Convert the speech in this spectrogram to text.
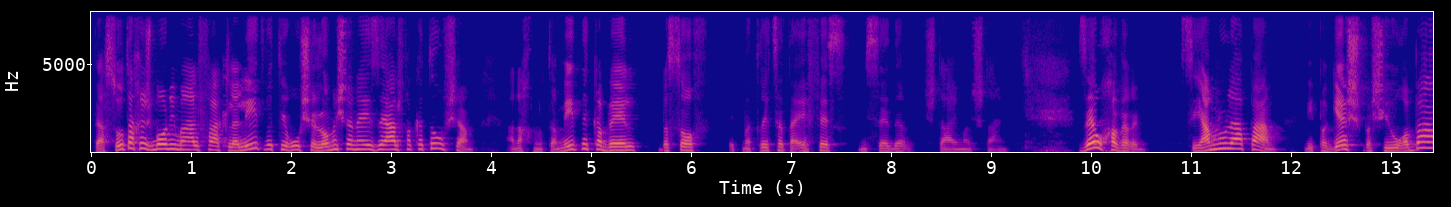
תעשו את החשבון עם האלפא הכללית ותראו שלא משנה איזה אלפא כתוב שם. אנחנו תמיד נקבל בסוף את מטריצת האפס מסדר 2 על 2. זהו חברים, סיימנו להפעם. ניפגש בשיעור הבא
